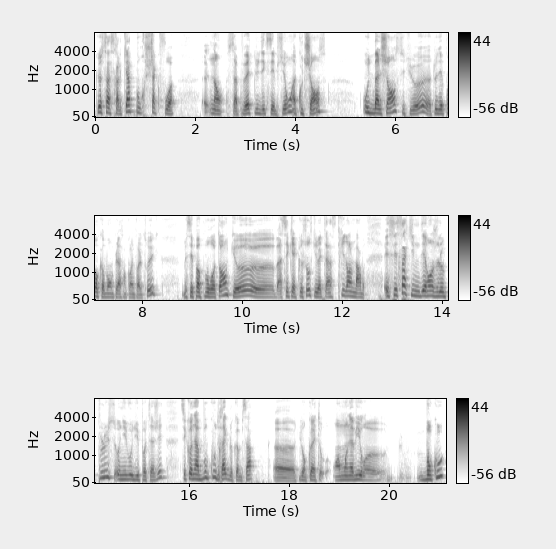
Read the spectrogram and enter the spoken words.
que ça sera le cas pour chaque fois. Euh, non, ça peut être une exception, un coup de chance ou de malchance si tu veux, tout dépend comment on place encore une fois le truc. Mais c'est pas pour autant que euh, bah, c'est quelque chose qui va être inscrit dans le marbre. Et c'est ça qui me dérange le plus au niveau du potager, c'est qu'on a beaucoup de règles comme ça. Euh, tu en mon avis, euh, beaucoup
